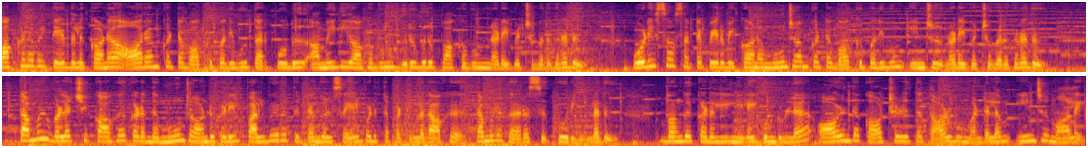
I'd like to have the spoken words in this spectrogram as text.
மக்களவைத் தேர்தலுக்கான ஆறாம் கட்ட வாக்குப்பதிவு தற்போது அமைதியாகவும் விறுவிறுப்பாகவும் நடைபெற்று வருகிறது. ஒடிசா சட்டப்பேரவைக்கான மூன்றாம் கட்ட வாக்குப்பதிவும் இன்று நடைபெற்று வருகிறது. தமிழ் வளர்ச்சிக்காக கடந்த மூன்று ஆண்டுகளில் பல்வேறு திட்டங்கள் செயல்படுத்தப்பட்டுள்ளதாக தமிழக அரசு கூறியுள்ளது. வங்கக்கடலில் நிலை கொண்டுள்ள ஆழ்ந்த காற்றழுத்த தாழ்வு மண்டலம் இன்று மாலை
